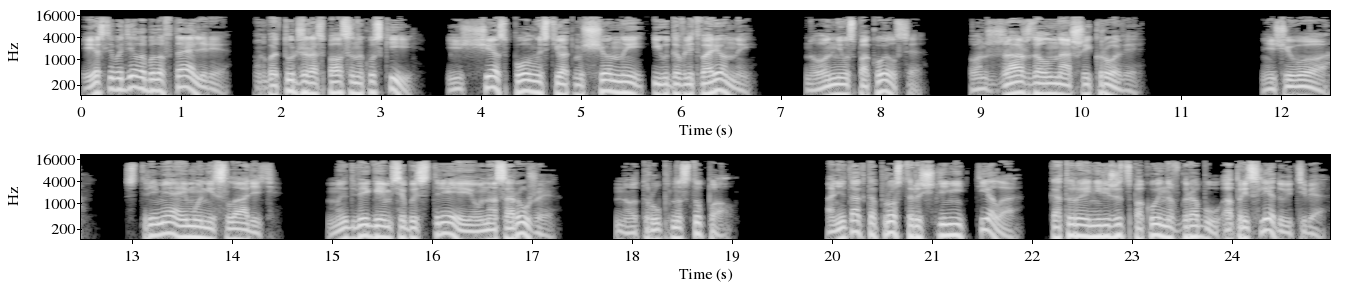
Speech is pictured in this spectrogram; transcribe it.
Если бы дело было в Тайлере, он бы тут же распался на куски, исчез полностью отмщенный и удовлетворенный. Но он не успокоился. Он жаждал нашей крови. Ничего, с тремя ему не сладить. Мы двигаемся быстрее, и у нас оружие но труп наступал. А не так-то просто расчленить тело, которое не лежит спокойно в гробу, а преследует тебя.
